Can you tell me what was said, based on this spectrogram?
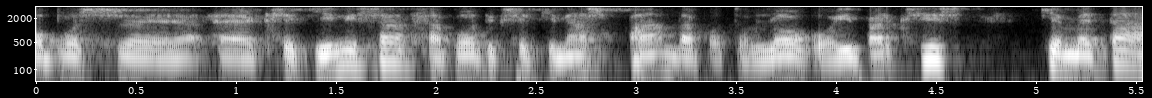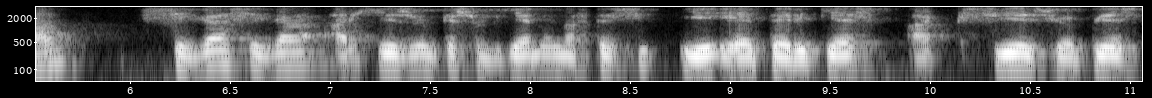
όπως ε, ε, ξεκίνησα, θα πω ότι ξεκινάς πάντα από το λόγο ύπαρξης και μετά σιγά σιγά αρχίζουν και σου βγαίνουν αυτές οι εταιρικές αξίες οι οποίες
